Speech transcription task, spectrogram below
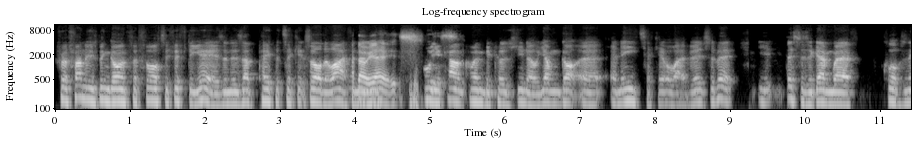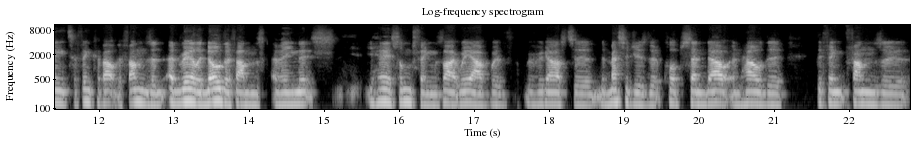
for a fan who's been going for 40, 50 years and has had paper tickets all their life. And oh yeah, it's well, oh, you can't come in because you know you haven't got a, an e-ticket or whatever. It's a bit. You, this is again where clubs need to think about the fans and, and really know the fans. I mean, it's you hear some things like we have with with regards to the messages that clubs send out and how the they think fans are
